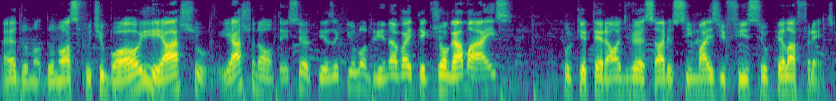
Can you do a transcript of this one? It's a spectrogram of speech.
né, do, do nosso futebol e acho, e acho não, tenho certeza que o Londrina vai ter que jogar mais, porque terá um adversário sim mais difícil pela frente.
